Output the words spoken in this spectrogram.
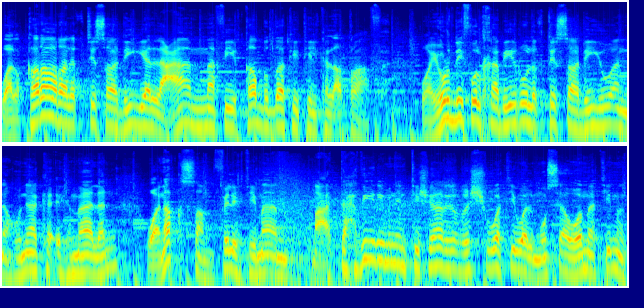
والقرار الاقتصادي العام في قبضة تلك الأطراف. ويردف الخبير الاقتصادي أن هناك إهمالا ونقصا في الاهتمام مع التحذير من انتشار الرشوة والمساومة من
